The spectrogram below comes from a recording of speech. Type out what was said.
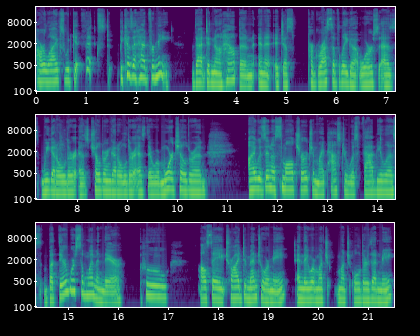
our lives would get fixed because it had for me. That did not happen. And it, it just progressively got worse as we got older, as children got older, as there were more children. I was in a small church and my pastor was fabulous, but there were some women there who I'll say tried to mentor me and they were much much older than me.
